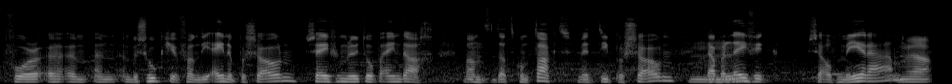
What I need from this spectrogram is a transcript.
voor een, een, een bezoekje van die ene persoon, zeven minuten op één dag. Want dat contact met die persoon, daar Mm. beleef ik zelf meer aan Ja,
